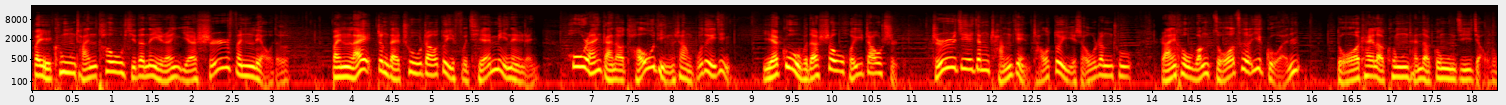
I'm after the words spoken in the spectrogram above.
被空蝉偷袭的那人也十分了得，本来正在出招对付前面那人，忽然感到头顶上不对劲，也顾不得收回招式，直接将长剑朝对手扔出，然后往左侧一滚，躲开了空蝉的攻击角度。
